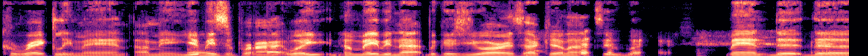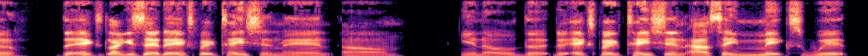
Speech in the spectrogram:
correctly, man. I mean, you'd be surprised. Well, you know, maybe not because you are in South Carolina too, but man, the the the ex, like you said, the expectation, man. Um, you know, the the expectation I'll say mixed with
